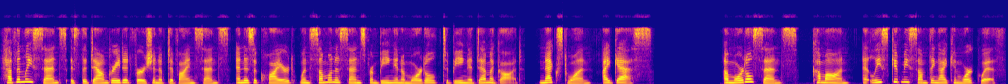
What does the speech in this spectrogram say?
Heavenly sense is the downgraded version of divine sense and is acquired when someone ascends from being an immortal to being a demigod. Next one, I guess. Immortal sense, come on, at least give me something I can work with.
